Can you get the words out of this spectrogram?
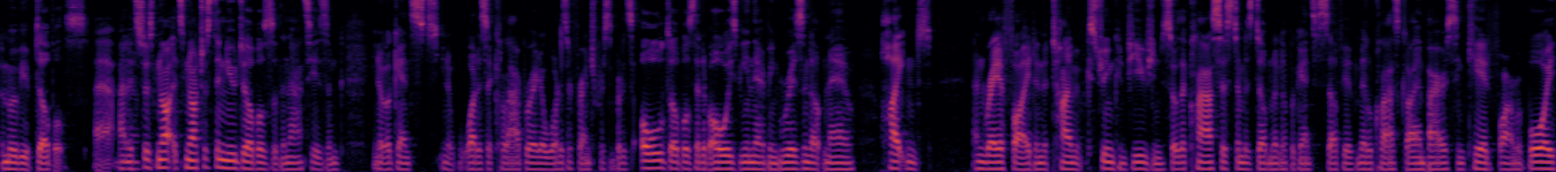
a movie of doubles, uh, and Yeah. it's just not. It's not just the new doubles of the Nazism, you know, against you know what is a collaborator, what is a French person, but it's old doubles that have always been there, being risen up now, heightened and reified in a time of extreme confusion. So the class system is doubling up against itself. You have middle class guy, embarrassing kid, farmer boy,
